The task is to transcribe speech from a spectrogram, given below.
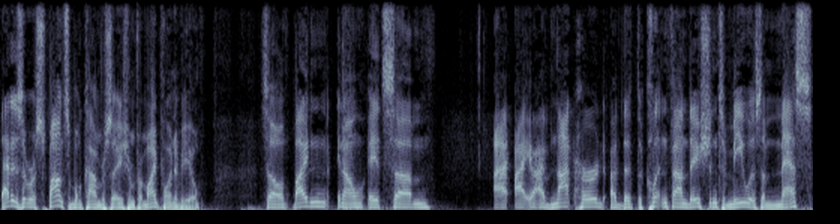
That is a responsible conversation from my point of view. So Biden, you know, it's, um, I, I, I've not heard uh, the, the Clinton Foundation to me was a mess.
